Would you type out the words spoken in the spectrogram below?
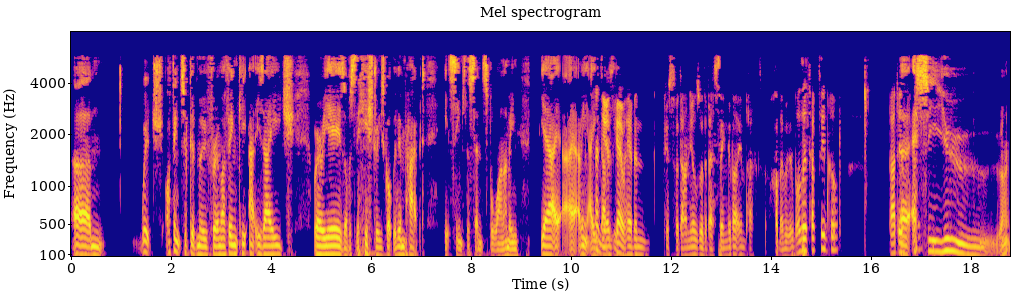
Um, which I think is a good move for him. I think he, at his age, where he is, obviously the history he's got with Impact, it seems the sensible one. I mean, yeah, I, I mean, Ten AW, years ago, him and Christopher Daniels were the best thing about Impact. I can't remember what the tag team called. Bad uh, SCU, right?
